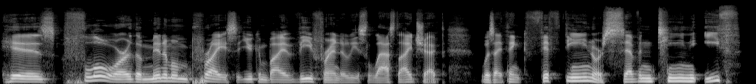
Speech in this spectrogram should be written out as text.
his floor, the minimum price that you can buy a VeeFriend, at least last I checked, was I think 15 or 17 ETH,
